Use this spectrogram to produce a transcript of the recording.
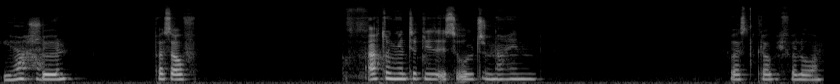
Ja. Schön. Pass auf. Achtung, hinter dir ist Ult. Nein. Du hast, glaube ich, verloren.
